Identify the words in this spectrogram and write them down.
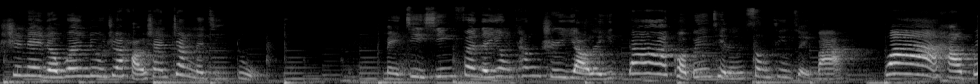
室内的温度就好像降了几度。美纪兴奋地用汤匙舀了一大口冰淇淋送进嘴巴，哇，好冰，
